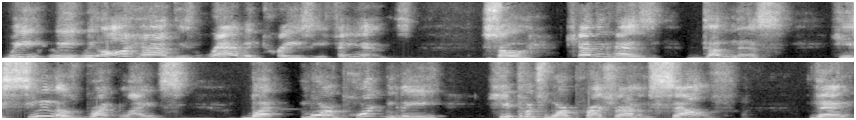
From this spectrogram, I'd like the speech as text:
we we we all have these rabid, crazy fans. So Kevin has done this. He's seen those bright lights, but more importantly, he puts more pressure on himself than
